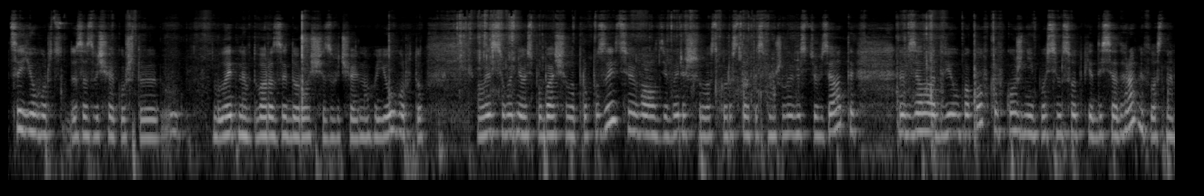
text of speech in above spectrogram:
Цей йогурт зазвичай коштує ну, ледь не в два рази дорожче звичайного йогурту. Але сьогодні ось побачила пропозицію в Алді, вирішила скористатись можливістю взяти. Взяла дві упаковки, в кожній по 750 грамів. Власне,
